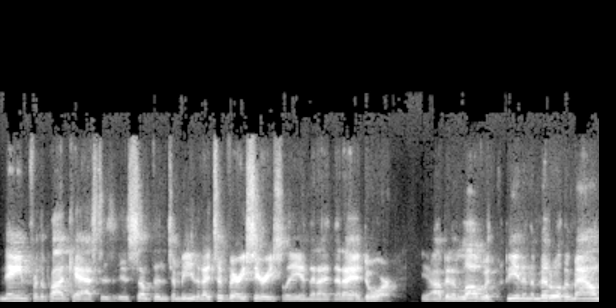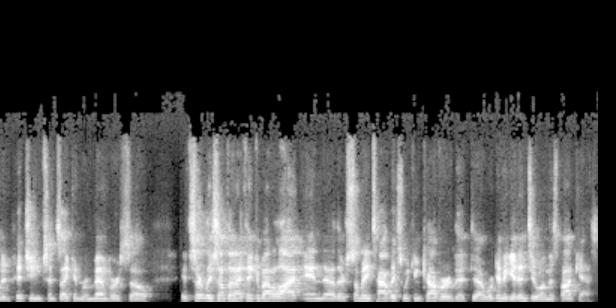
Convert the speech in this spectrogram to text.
name for the podcast is is something to me that I took very seriously and that I that I adore. You know, I've been in love with being in the middle of the mound and pitching since I can remember. So it's certainly something I think about a lot. And uh, there's so many topics we can cover that uh, we're going to get into on this podcast.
